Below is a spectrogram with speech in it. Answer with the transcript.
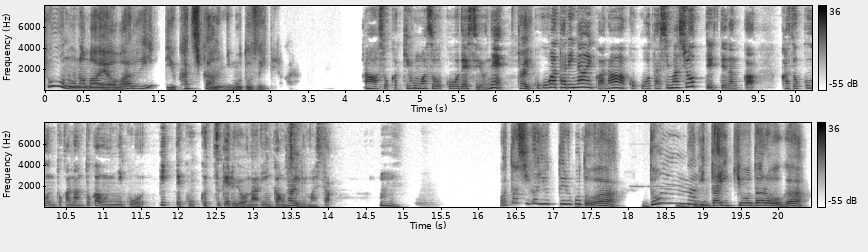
今日の名前は悪いっていう価値観に基づいてる。ああ、そっか。基本はそうこうですよね。はい。ここが足りないから、ここを足しましょうって言ってなんか家族運とかなんとか運にこう、ピッてこうくっつけるような印鑑を作りました。うん。私が言ってることは、どんなに大凶だろうが、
